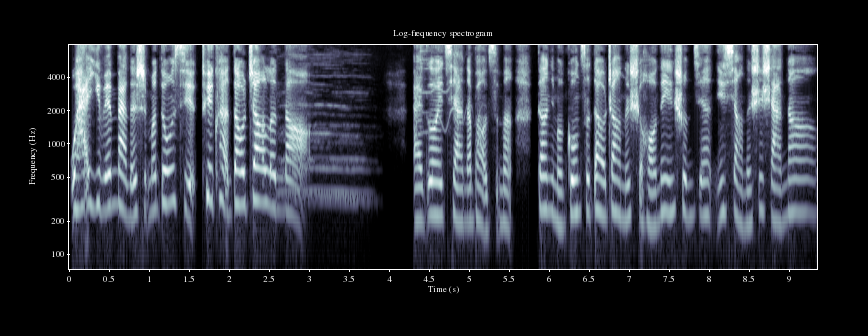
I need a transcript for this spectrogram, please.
我还以为买的什么东西退款到账了呢。哎，各位亲爱的宝子们，当你们工资到账的时候，那一瞬间你想的是啥呢？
